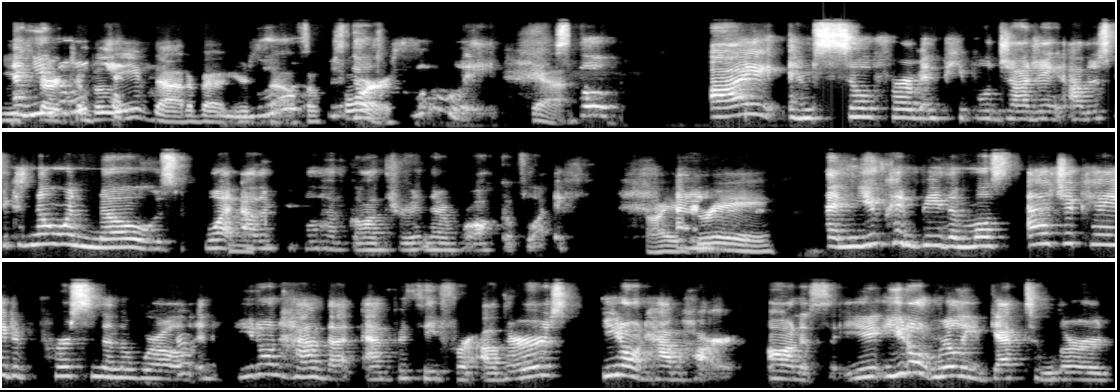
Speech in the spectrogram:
you and start you to believe that about yourself of course totally yeah so I am so firm in people judging others because no one knows what mm. other people have gone through in their walk of life. I agree. And, and you can be the most educated person in the world. And if you don't have that empathy for others, you don't have a heart, honestly. You, you don't really get to learn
